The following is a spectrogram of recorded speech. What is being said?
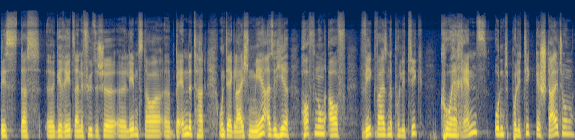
bis das äh, Gerät seine physische äh, Lebensdauer äh, beendet hat und dergleichen mehr. Also hier Hoffnung auf wegweisende Politik, Kohärenz und Politikgestaltung,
